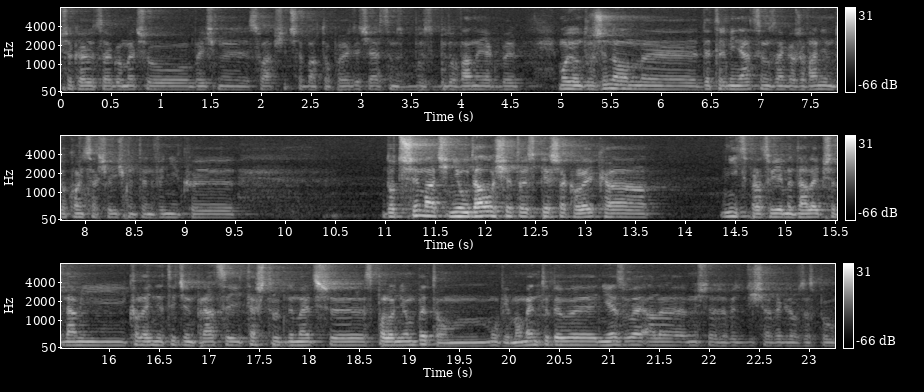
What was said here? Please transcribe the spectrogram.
przy okazji całego meczu byliśmy słabsi, trzeba to powiedzieć. Ja jestem zbu- zbudowany jakby moją drużyną, e, determinacją, zaangażowaniem. Do końca chcieliśmy ten wynik e, dotrzymać. Nie udało się, to jest pierwsza kolejka. Nic, pracujemy dalej, przed nami kolejny tydzień pracy i też trudny mecz e, z Polonią Bytą. Mówię, momenty były niezłe, ale myślę, że dzisiaj wygrał zespół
